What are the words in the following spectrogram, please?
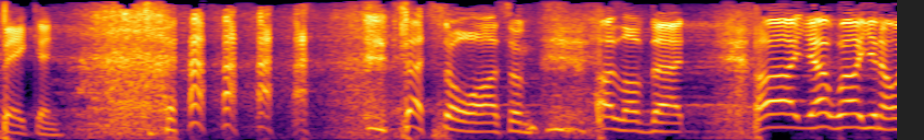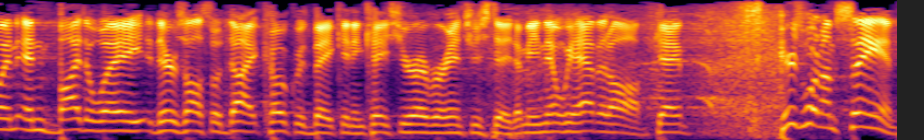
Bacon. That's so awesome. I love that. Uh, yeah, well, you know, and, and by the way, there's also Diet Coke with bacon in case you're ever interested. I mean, we have it all, okay? Here's what I'm saying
